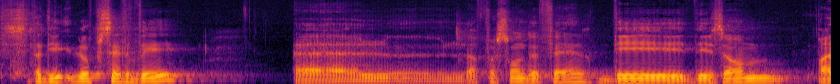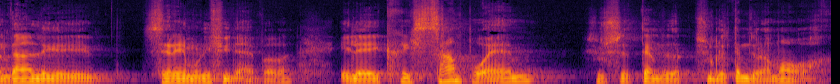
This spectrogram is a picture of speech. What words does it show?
c'est-à-dire il observait euh, la façon de faire des, des, hommes pendant les cérémonies funèbres. Il a écrit 100 poèmes sur le thème de la mort.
